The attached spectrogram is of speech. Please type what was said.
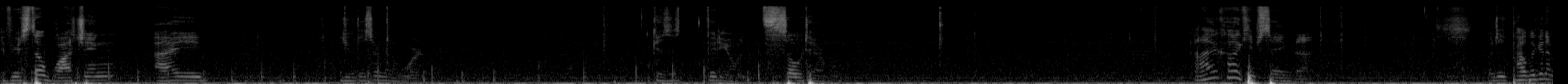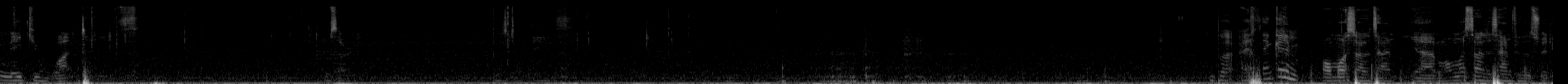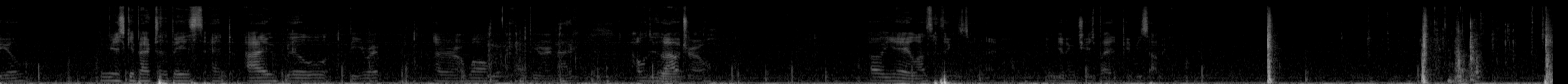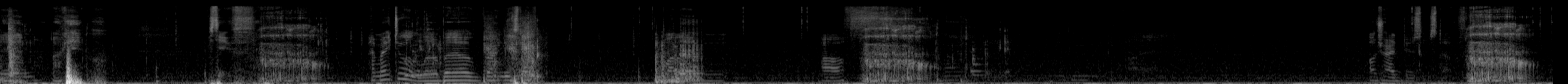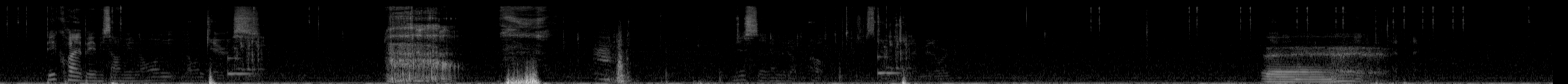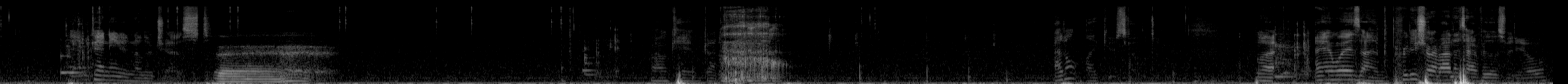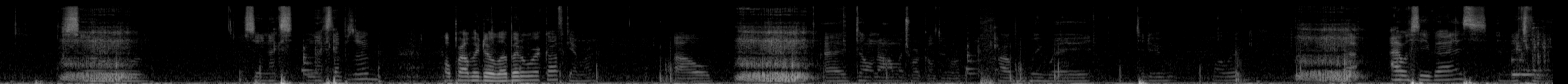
If you're still watching, I... You deserve an award. Because this video is so terrible. I how I keep saying that. Which is probably gonna make you want to leave. I'm sorry. Please don't leave. But I think I'm almost out of time. Yeah, I'm almost out of time for this video. Me just get back to the base and I will be right or well, I'll be right back. I will do the outro. Oh yay, lots of things down there. I'm getting chased by a baby zombie. Get in. Okay. Safe. I might do a little bit of grinding stuff while I'm off. I'll try to do some stuff. Be quiet, baby zombie. No one, no one cares. Just an inventory. Oh, there's just an inventory. I think I need another chest. Okay, I've got it. I don't like you, skeleton. But, anyways, I'm pretty sure I'm out of time for this video. So, I'll see you next next episode. I'll probably do a little bit of work off camera. I'll. I don't know how much work I'll do. I'll probably wait to do more work. But I will see you guys in the next video.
